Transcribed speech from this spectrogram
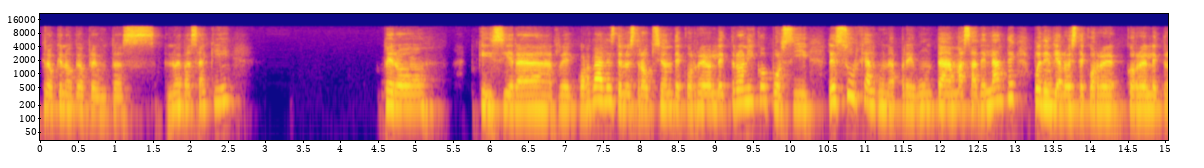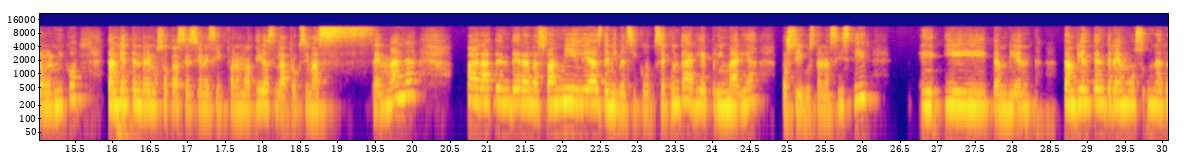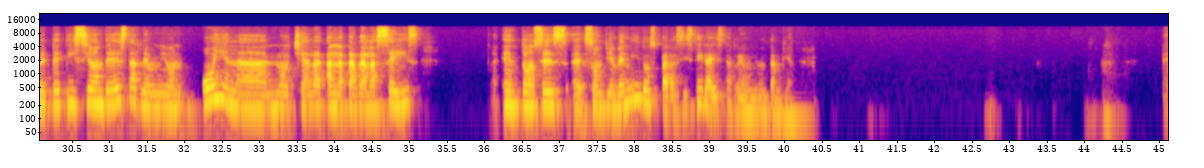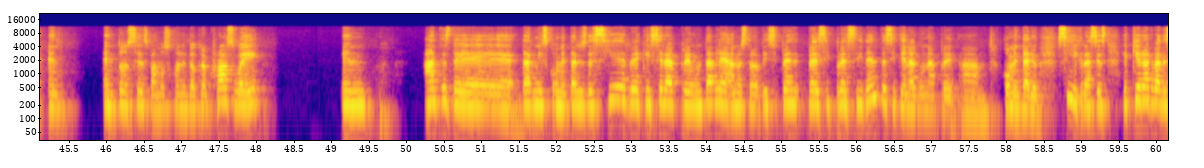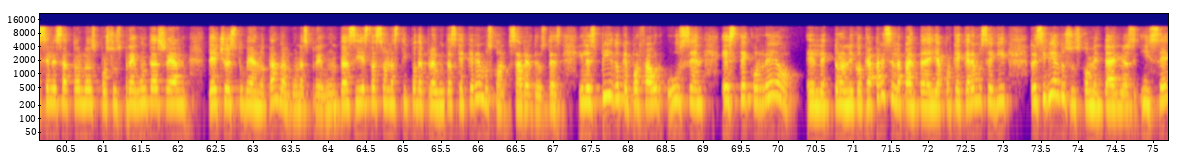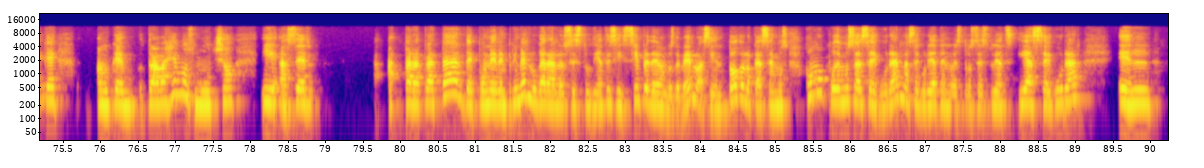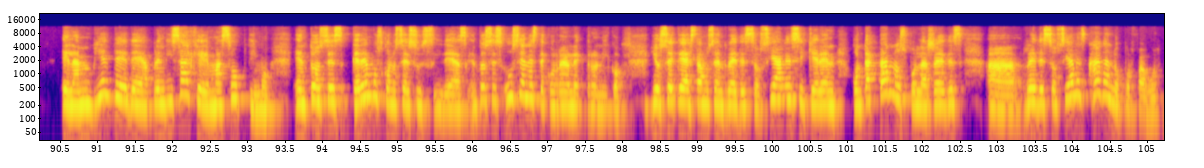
Creo que no veo preguntas nuevas aquí, pero quisiera recordarles de nuestra opción de correo electrónico por si les surge alguna pregunta más adelante, puede enviarlo a este correo, correo electrónico. También tendremos otras sesiones informativas la próxima semana para atender a las familias de nivel secundaria y primaria, por si gustan asistir. Eh, y también, también tendremos una repetición de esta reunión hoy en la noche, a la, tarde a las seis. Entonces, eh, son bienvenidos para asistir a esta reunión también. entonces, vamos con el doctor Crossway. En, Antes de dar mis comentarios de cierre, quisiera preguntarle a nuestro vicepresidente si tiene algún comentario. Sí, gracias. Eh, quiero agradecerles a todos por sus preguntas. Real, de hecho, estuve anotando algunas preguntas y estas son las tipos de preguntas que queremos saber de ustedes. Y les pido que por favor usen este correo electrónico que aparece en la pantalla porque queremos seguir recibiendo sus comentarios y sé que aunque trabajemos mucho y hacer para tratar de poner en primer lugar a los estudiantes, y siempre debemos de verlo así en todo lo que hacemos, cómo podemos asegurar la seguridad de nuestros estudiantes y asegurar el, el ambiente de aprendizaje más óptimo. Entonces, queremos conocer sus ideas. Entonces, usen este correo electrónico. Yo sé que estamos en redes sociales. Si quieren contactarnos por las redes, uh, redes sociales, háganlo, por favor.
